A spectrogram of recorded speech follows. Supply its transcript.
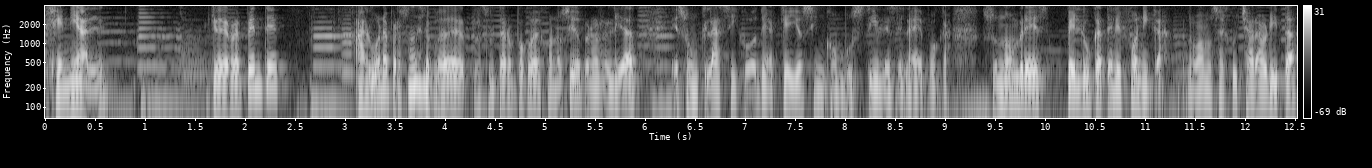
Genial, que de repente a alguna persona le puede resultar un poco desconocido, pero en realidad es un clásico de aquellos incombustibles de la época. Su nombre es Peluca Telefónica, lo vamos a escuchar ahorita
